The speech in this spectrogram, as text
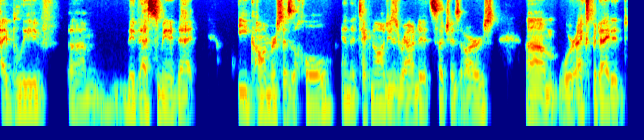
I believe um, they've estimated that e-commerce as a whole and the technologies around it, such as ours, um, were expedited,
